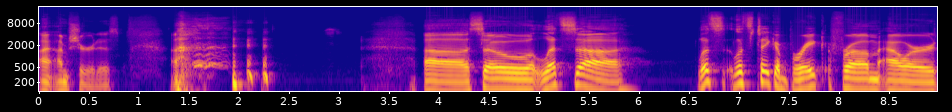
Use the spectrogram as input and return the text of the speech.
I, am sure it is. uh, so let's uh, let's let's take a break from our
